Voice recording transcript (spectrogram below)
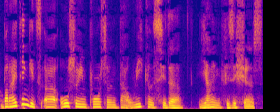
but I think it's uh, also important that we consider young physicians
